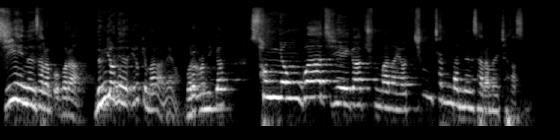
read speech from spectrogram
지혜 있는 사람 뽑아라. 능력 있는 이렇게 말 안 해요. 뭐라 그럽니까? 성령과 지혜가 충만하여 칭찬받는 사람을 찾았습니다.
